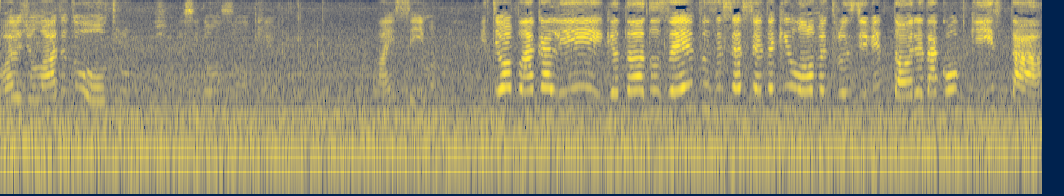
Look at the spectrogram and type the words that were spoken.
Olha, de um lado e do outro. Deixa eu ver se eu dou um zoom aqui. ó. Lá em cima. E tem uma placa ali que eu tô a 260 quilômetros de Vitória da Conquista.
